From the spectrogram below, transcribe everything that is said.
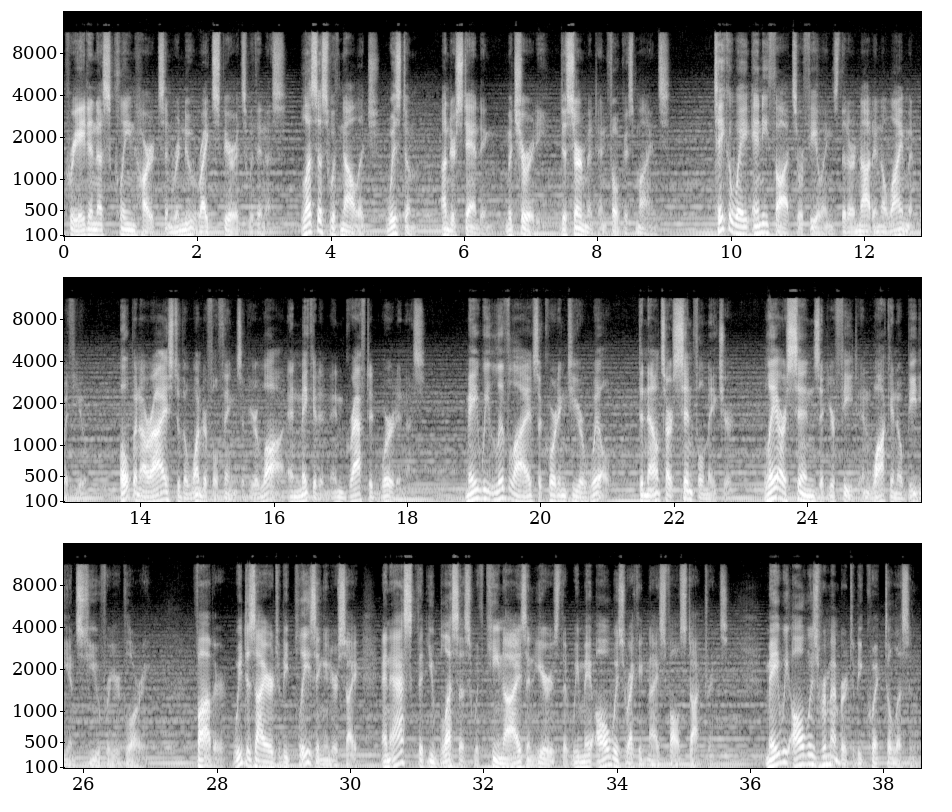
Create in us clean hearts and renew right spirits within us. Bless us with knowledge, wisdom, understanding, maturity, discernment, and focused minds. Take away any thoughts or feelings that are not in alignment with you. Open our eyes to the wonderful things of your law and make it an engrafted word in us. May we live lives according to your will, denounce our sinful nature, lay our sins at your feet, and walk in obedience to you for your glory. Father, we desire to be pleasing in your sight and ask that you bless us with keen eyes and ears that we may always recognize false doctrines. May we always remember to be quick to listen,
